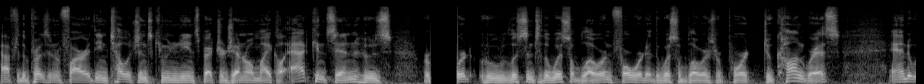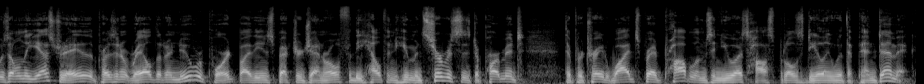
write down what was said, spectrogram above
after the president fired the Intelligence Community Inspector General Michael Atkinson, whose report, who listened to the whistleblower and forwarded the whistleblower's report to Congress. And it was only yesterday that the president railed at a new report by the Inspector General for the Health and Human Services Department that portrayed widespread problems in U.S. hospitals dealing with the pandemic.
